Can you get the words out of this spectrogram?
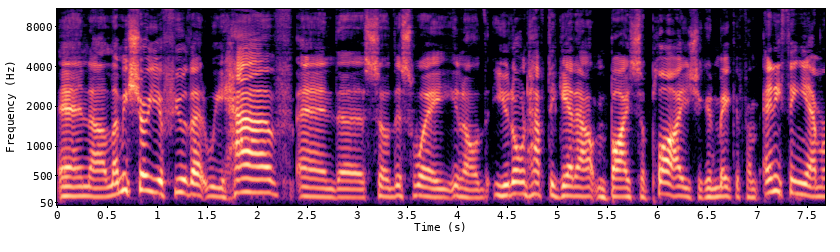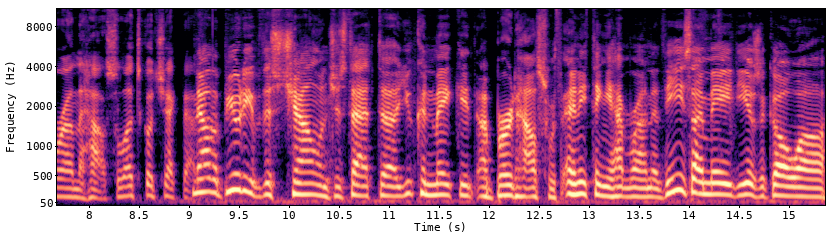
And uh, let me show you a few that we have. And uh, so this way, you know, you don't have to get out and buy supplies. You can make it from anything you have around the house. So let's go check that Now, the beauty of this challenge is that uh, you can make it a birdhouse with anything you have around it. These I made years ago. Uh,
